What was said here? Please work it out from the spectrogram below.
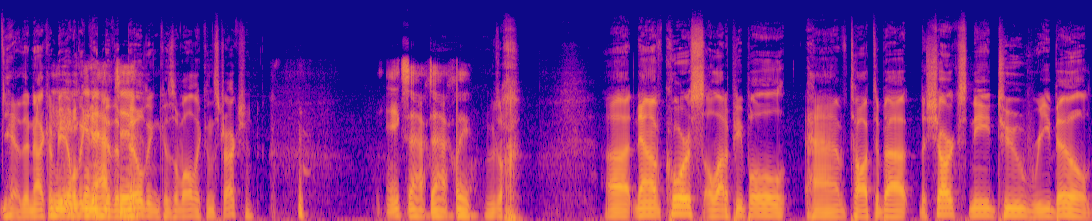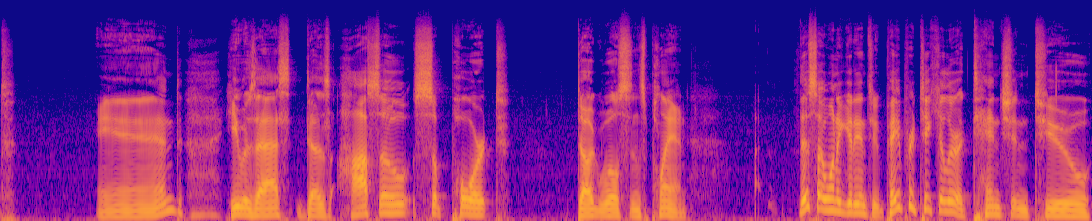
Yeah, they're not going to be able to get into the to... building because of all the construction. exactly. Uh, now, of course, a lot of people have talked about the Sharks need to rebuild. And he was asked, does Hasso support Doug Wilson's plan? This I want to get into. Pay particular attention to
